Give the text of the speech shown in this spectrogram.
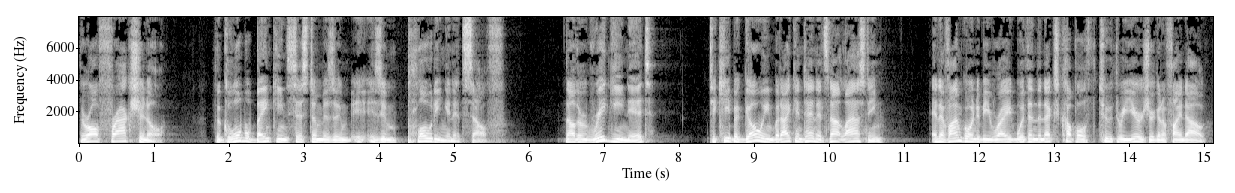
They're all fractional. The global banking system is, is imploding in itself. Now they're rigging it to keep it going, but I contend it's not lasting. And if I'm going to be right, within the next couple, two, three years, you're going to find out.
